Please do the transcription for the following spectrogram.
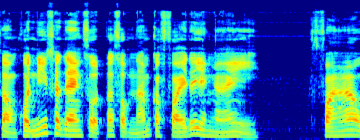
สองคนนี้แสดงสดผสมน้ำกับไฟได้ยังไง ฟ้าว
